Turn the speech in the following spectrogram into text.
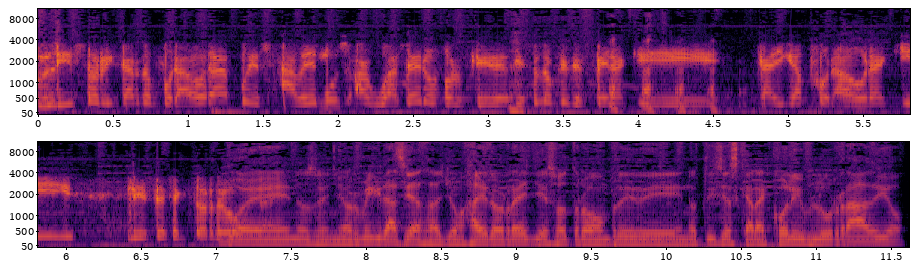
Listo, Ricardo. Por ahora, pues habemos aguacero, porque eso es lo que se espera que caiga por ahora aquí en este sector de Bogotá. Bueno, señor, mil gracias a John Jairo Reyes, otro hombre de Noticias Caracol y Blue Radio.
